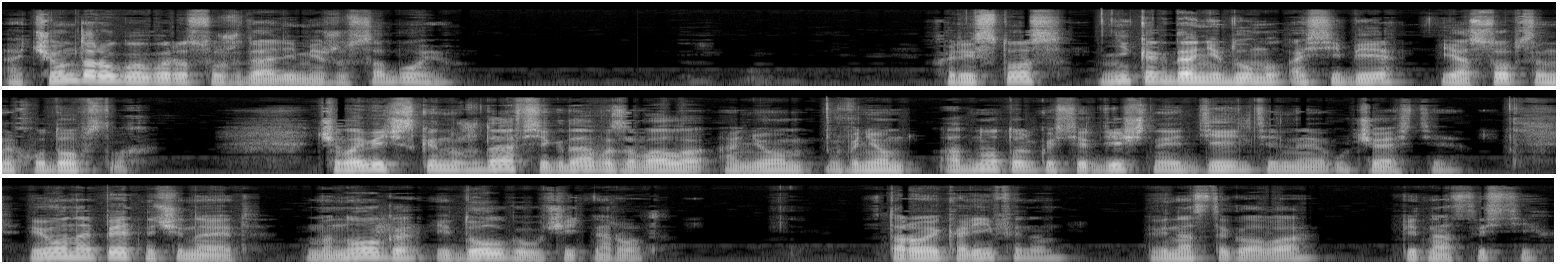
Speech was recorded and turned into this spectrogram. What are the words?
о чем дорогой вы рассуждали между собою? Христос никогда не думал о себе и о собственных удобствах. Человеческая нужда всегда вызывала о нем, в нем одно только сердечное деятельное участие. И он опять начинает много и долго учить народ. 2 Коринфянам, 12 глава, 15 стих.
